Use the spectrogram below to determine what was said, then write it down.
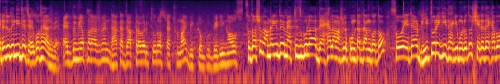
এটা যদি নিতে চায় কোথায় আসবে? একদমই আপনারা আসবেন ঢাকা যাত্রাবাড়ি চৌরাস্তা একশো নয় বিক্রমপুর বেডিং হাউস। সো দর্শক আমরা কিন্তু এই ম্যাট্রিক্সগুলো দেখালাম আসলে কোনটার দাম কত? সো এটার ভিতরে কি থাকে মূলত, সেটা দেখাবো।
